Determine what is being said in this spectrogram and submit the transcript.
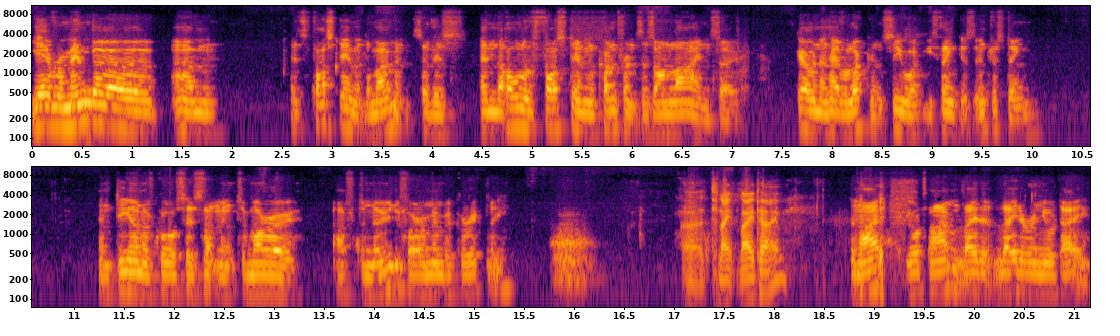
Yeah, remember um, it's FOSDEM at the moment, so there's and the whole of FOSDEM conference is online. So go in and have a look and see what you think is interesting. And Dion, of course, has something tomorrow afternoon, if I remember correctly. Uh, tonight, my time. Tonight, your time. Later, later in your day.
